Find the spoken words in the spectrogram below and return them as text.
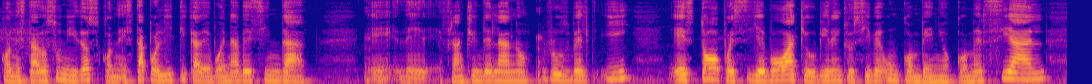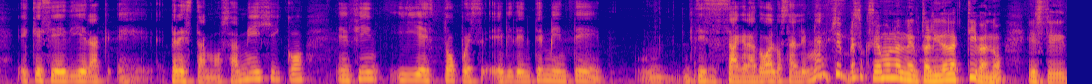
con Estados Unidos, con esta política de buena vecindad eh, de Franklin Delano Roosevelt y esto pues llevó a que hubiera inclusive un convenio comercial, eh, que se diera eh, préstamos a México, en fin, y esto pues evidentemente desagradó a los alemanes. Sí, esto que se llama una neutralidad activa, ¿no? Este,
